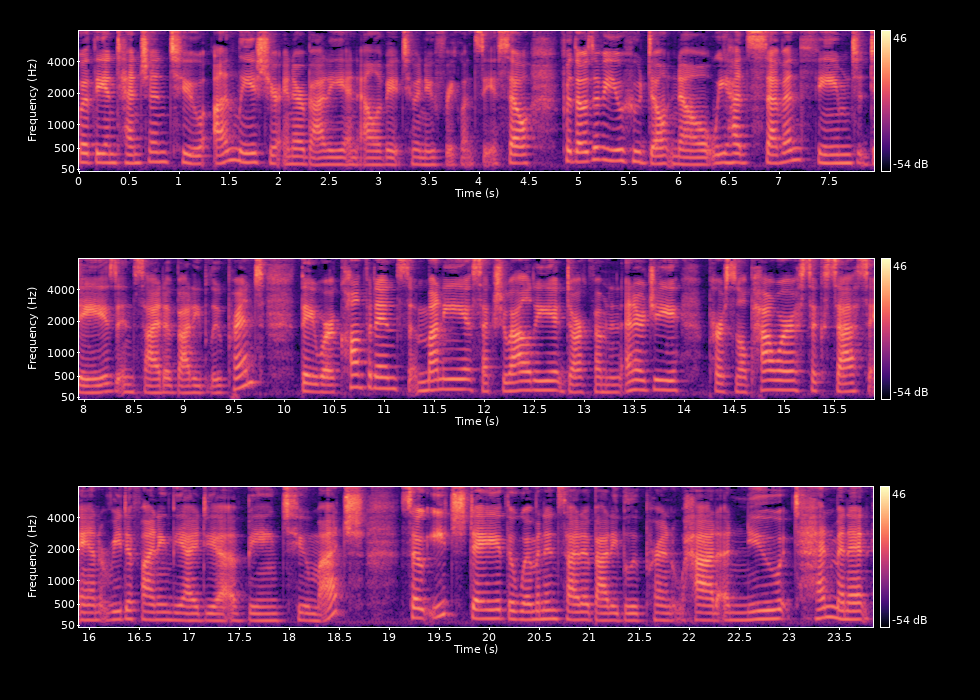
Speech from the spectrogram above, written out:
with the intention to unleash your inner baddie and elevate to a new frequency. So, for those of you who don't know, we had seven themed days inside of Baddie Blueprint. They were confidence, money, sexuality, dark feminine energy, personal power, success, and redefining the idea of being too much. So each day, the women inside of Baddie Blueprint had a new 10 minute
